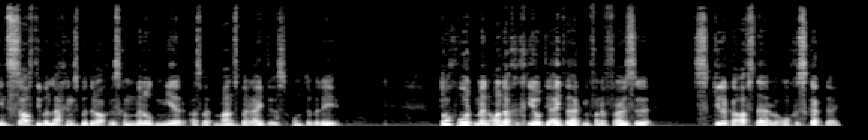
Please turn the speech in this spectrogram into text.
en selfs die beleggingsbedrag is gemiddeld meer as wat mans bereid is om te belê. Tog word min aandag gegee op die uitwerking van 'n vrou se skielike afsterwe, ongeskiktheid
